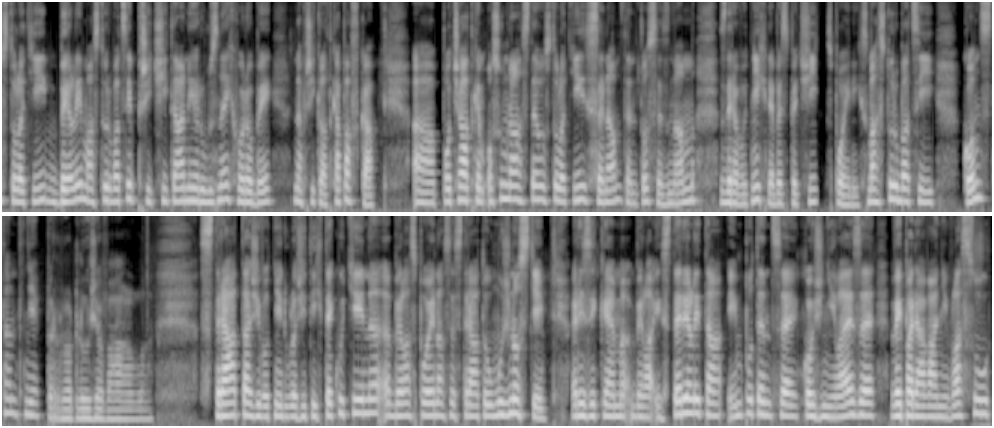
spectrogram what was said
století byly masturbaci přičítány různé choroby, například kapavka. A počátkem 18. století se nám tento seznam zdravotních nebezpečí spojených s masturbací konstantně prodlužoval. Ztráta životně důležitých tekutin byla spojena se ztrátou mužnosti. Rizikem byla i sterilita, impotence, kožní léze, vypadávání vlasů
